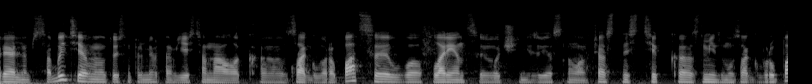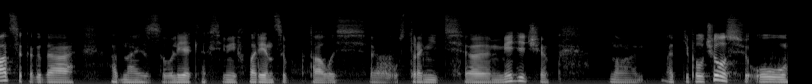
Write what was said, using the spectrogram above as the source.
реальным событиям. Ну, то есть, например, там есть аналог э, заговора Паци в Флоренции, очень известного. В частности, к знаменитому заговору Паци, когда одна из влиятельных семей Флоренции попыталась э, устранить э, Медичи, но это не получилось. У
